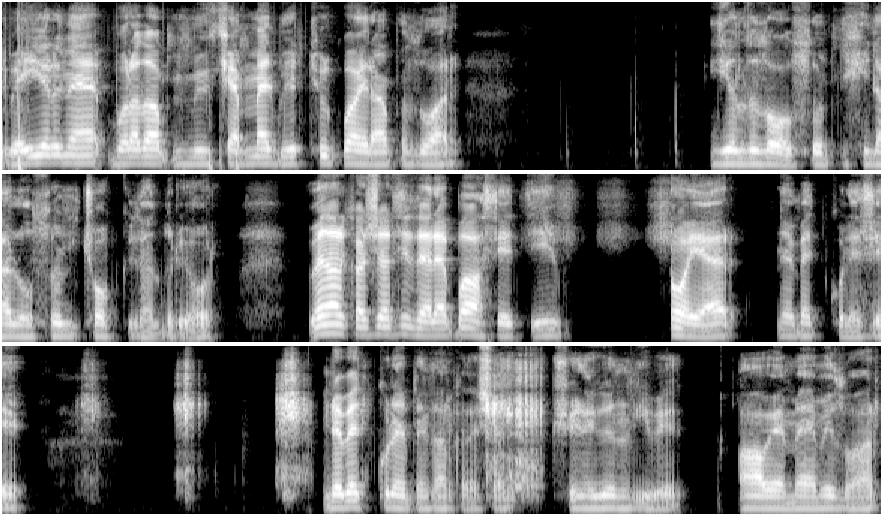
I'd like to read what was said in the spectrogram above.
Ve yerine burada mükemmel bir Türk bayrağımız var. Yıldız olsun, hilal olsun çok güzel duruyor. Ve arkadaşlar sizlere bahsettiğim o yer Nöbet Kulesi. Nöbet Kulemiz arkadaşlar. Şöyle gördüğünüz gibi AVM'miz var.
